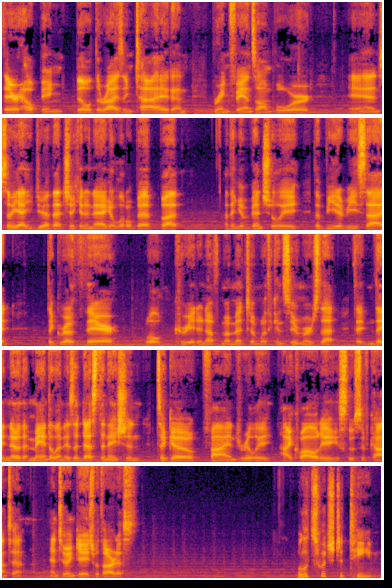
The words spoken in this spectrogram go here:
they're helping build the rising tide and bring fans on board. And so, yeah, you do have that chicken and egg a little bit, but I think eventually the B2B side the growth there will create enough momentum with consumers that they, they know that Mandolin is a destination to go find really high quality exclusive content and to engage with artists. Well, let's switch to team.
